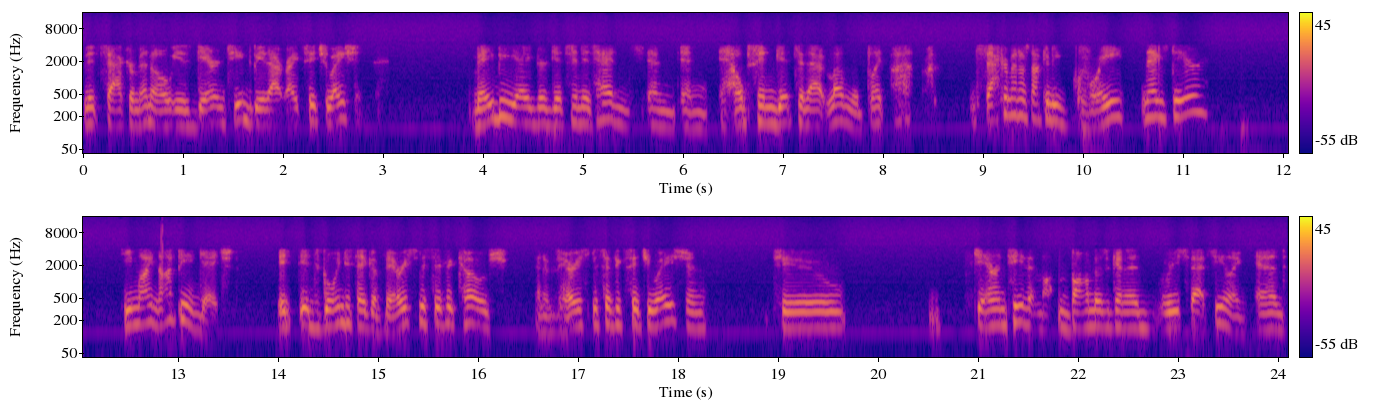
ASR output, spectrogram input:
that Sacramento is guaranteed to be that right situation. Maybe Joerger gets in his head and, and, and helps him get to that level, but uh, Sacramento's not going to be great next year. He might not be engaged. It, it's going to take a very specific coach and a very specific situation to guarantee that Bamba is going to reach that ceiling. And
